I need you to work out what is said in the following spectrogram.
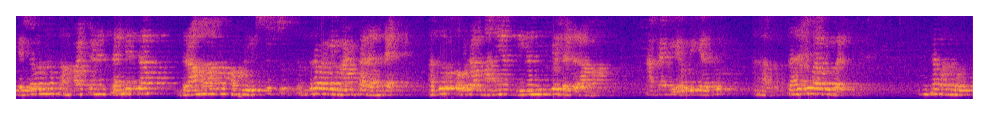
ಎಲ್ಲವನ್ನು ಸಂಭಾಷಣೆ ಸಹಿತ ಡ್ರಾಮಾವನ್ನು ಅವರು ಎಷ್ಟು ಸುಂದರವಾಗಿ ಮಾಡ್ತಾರೆ ಅಂದ್ರೆ ಅದು ಅವರ ಮನೆಯ ದಿನನಿತ್ಯದ ಡ್ರಾಮಾ. ಹಾಗಾಗಿ ಅವರಿಗೆ ಅದು ಸಹಜವಾಗಿ ಬರ್ತದೆ ಇಂಥ ಒಂದು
